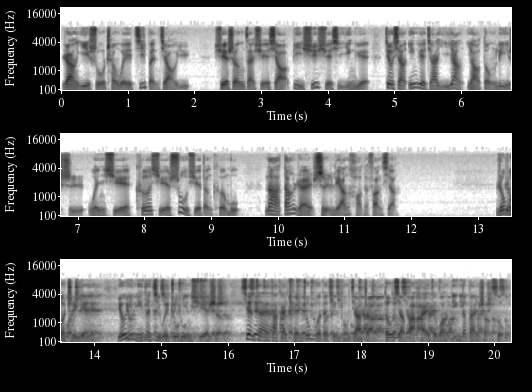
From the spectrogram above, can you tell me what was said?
让艺术成为基本教育，学生在学校必须学习音乐，就像音乐家一样要懂历史、文学、科学、数学等科目，那当然是良好的方向。容我直言，由于您的几位著名学生，现在大概全中国的琴童家长都想把孩子往您的班上送。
